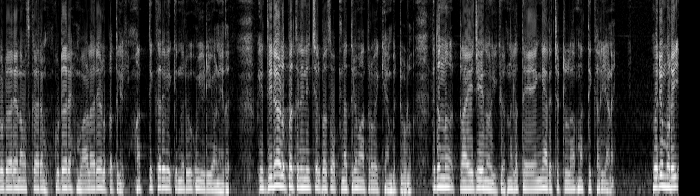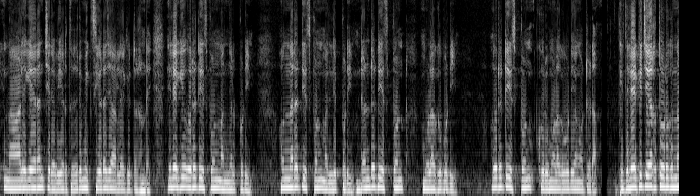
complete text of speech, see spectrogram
കൂട്ടുകാരെ നമസ്കാരം. കൂട്ടുകാരെ വളരെ എളുപ്പത്തിൽ മത്തിക്കറി വെക്കുന്നൊരു വീഡിയോ ആണിത്. ഇതിന് എളുപ്പത്തിൽ ഇനി ചിലപ്പോൾ സ്വപ്നത്തിൽ മാത്രമേ വയ്ക്കാൻ പറ്റുള്ളൂ. ഇതൊന്ന് ട്രൈ ചെയ്ത് നോക്കിക്കോ. നല്ല തേങ്ങ അരച്ചിട്ടുള്ള മത്തിക്കറിയാണ്. ഒരു മുറി നാളികേരം ചിരവിയെടുത്ത് ഒരു മിക്സിയുടെ ജാറിലേക്ക് ഇട്ടിട്ടുണ്ട്. ഇതിലേക്ക് ഒരു ടീസ്പൂൺ മഞ്ഞൾപ്പൊടിയും ഒന്നര ടീസ്പൂൺ മല്ലിപ്പൊടിയും രണ്ട് ടീസ്പൂൺ മുളക് പൊടിയും ഒരു ടീസ്പൂൺ കുരുമുളക് പൊടി അങ്ങോട്ട് ഇടാം. ഇതിലേക്ക് ചേർത്ത് കൊടുക്കുന്ന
